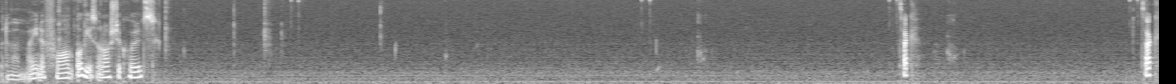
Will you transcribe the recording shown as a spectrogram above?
Warte mal, meine Form. Oh, hier ist auch noch ein Stück Holz. Zack.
